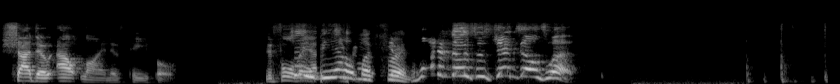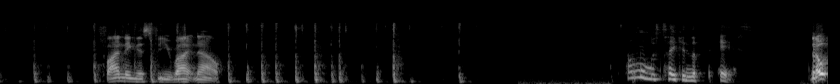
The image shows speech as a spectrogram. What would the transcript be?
shadow outline of people before they. JBL, my friend. One of those was James Ellsworth. Finding this for you right now. Someone was taking the piss. Nope.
